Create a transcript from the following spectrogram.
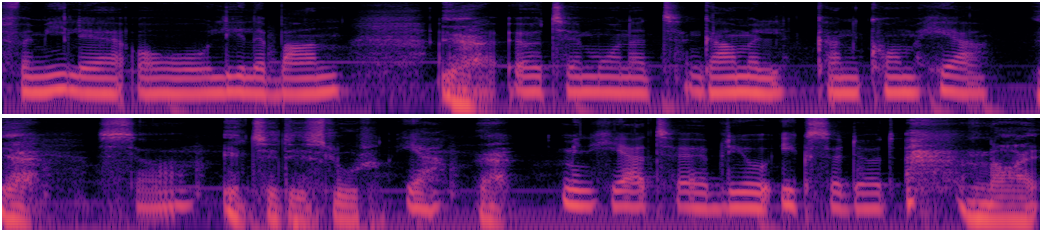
familie og lille barn, Ja. uh, 8 måneder gammel, kan komme her. Ja, Så indtil det er slut. ja, Ja, min hjerte blev ikke så død. nej.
